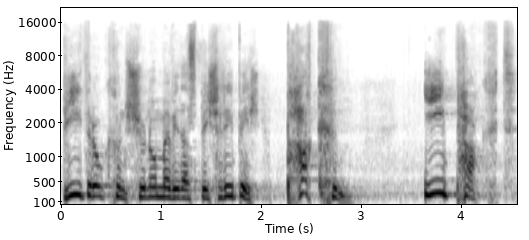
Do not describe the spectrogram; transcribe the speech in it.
Beeindruckend schon nochmal, wie das beschrieben ist. Packen, einpackt,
